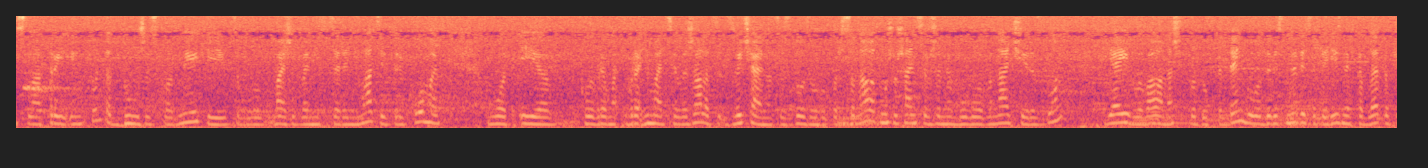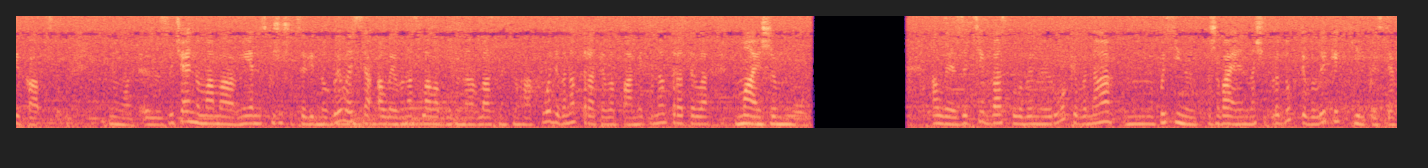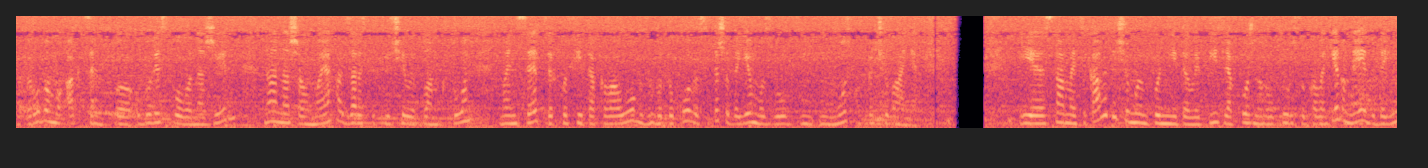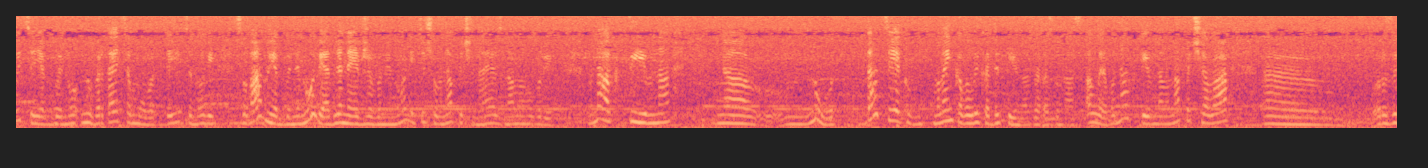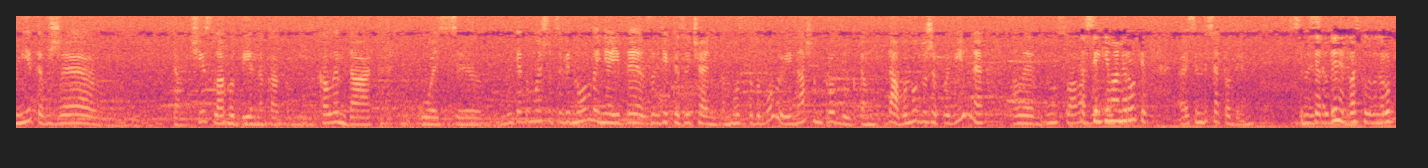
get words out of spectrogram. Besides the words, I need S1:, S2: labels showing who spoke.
S1: перенесла три інсульта, дуже складних, і це було майже два місяці реанімації, три коми. От і е, коли в реанімації лежала, це звичайно це з дозволу персоналу, тому що шансів вже не було. Вона через зон я їй вливала наші продукти. В день було до 80 різних таблеток і капсул. Ну, От, е, звичайно, мама, ну, я не скажу, що це відновилася, але вона, слава Богу, на власних ногах ходить. Вона втратила пам'ять, вона втратила майже мову. Але за ці два з половиною роки вона постійно споживає наші продукти в великих кількостях. Робимо акцент е, обов'язково на жир, на наша омега. Зараз підключили планктон, майнсет, це кофі та кавалок, зготоколи, все те, що дає мозку, мозку харчування. І саме цікаве, те, що ми помітили після кожного курсу колагену, в неї додаються, якби ну, ну вертається мова, додаються нові слова, ну якби не нові, а для неї вже вони нові, ті, що вона починає з нами говорити. Вона активна. е, Ну от це як маленька велика дитина зараз у нас, але вона активна, вона почала е, розуміти вже там числа годинника, календар. Ось е, ну я думаю, що це відновлення йде завдяки звичайно там господу Богу і нашим продуктам. Так, воно дуже повільне, але ну слава
S2: А скільки мамі років?
S1: Е, 71.
S2: 71 і 2,5 роки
